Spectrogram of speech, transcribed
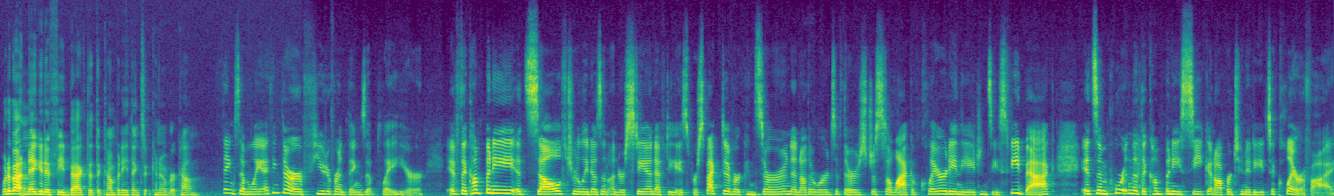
What about negative feedback that the company thinks it can overcome? Thanks, Emily. I think there are a few different things at play here. If the company itself truly doesn't understand FDA's perspective or concern, in other words, if there's just a lack of clarity in the agency's feedback, it's important that the company seek an opportunity to clarify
